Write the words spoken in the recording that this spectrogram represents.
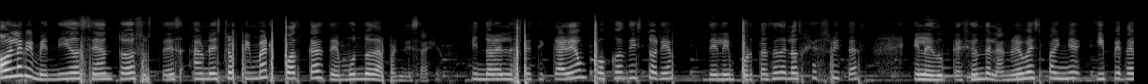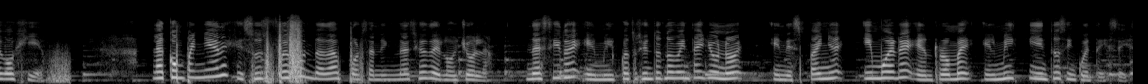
Hola, bienvenidos sean todos ustedes a nuestro primer podcast de Mundo de Aprendizaje, en donde les platicaré un poco de historia de la importancia de los jesuitas en la educación de la Nueva España y pedagogía. La Compañía de Jesús fue fundada por San Ignacio de Loyola, nacido en 1491 en España y muere en Roma en 1556.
